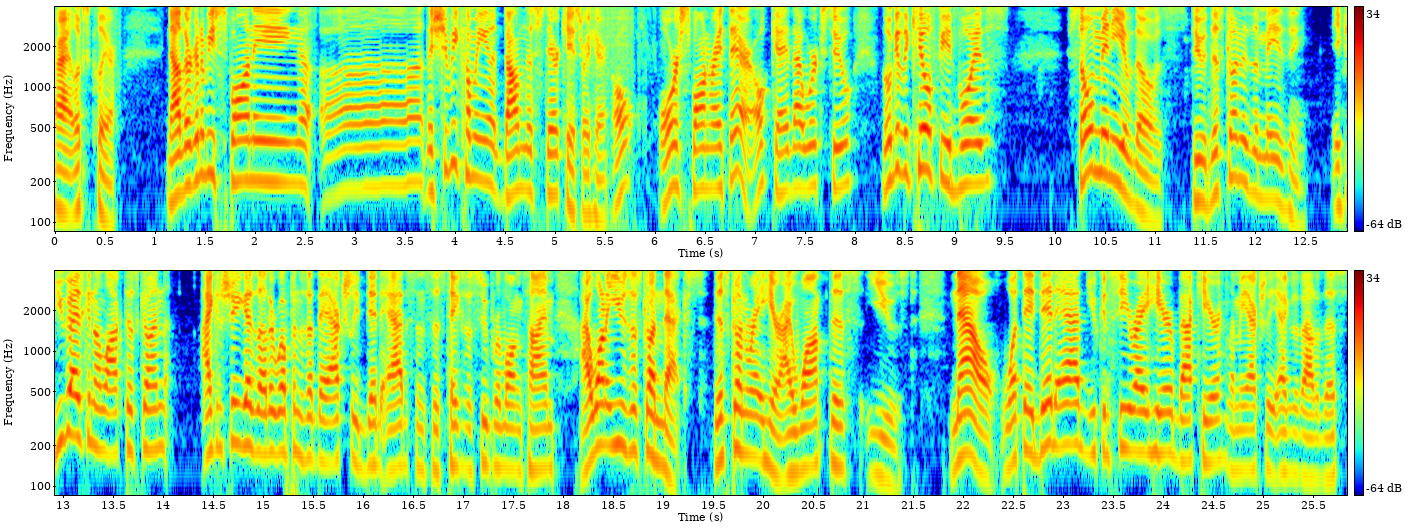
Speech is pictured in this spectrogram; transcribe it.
Alright, looks clear. Now they're going to be spawning, uh, they should be coming down this staircase right here. Oh, or spawn right there. Okay, that works too. Look at the kill feed, boys. So many of those. Dude, this gun is amazing. If you guys can unlock this gun, I can show you guys other weapons that they actually did add since this takes a super long time. I want to use this gun next. This gun right here. I want this used. Now, what they did add, you can see right here, back here. Let me actually exit out of this.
